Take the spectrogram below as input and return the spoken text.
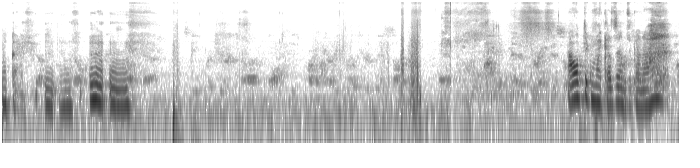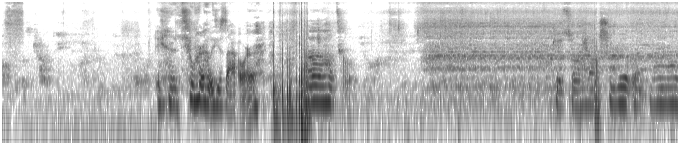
Okay. Mm-mm. Mm-mm. Don't think my cousin's gonna. it's really sour. Uh, let's go. Okay, so I'm washing it right now.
